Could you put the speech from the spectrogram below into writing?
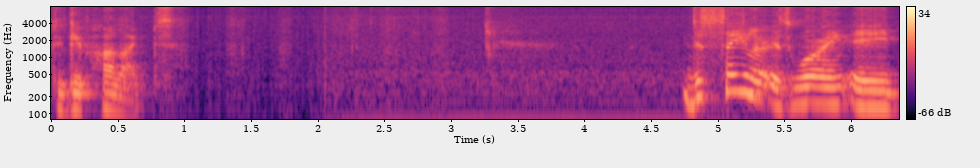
to give highlights. This sailor is wearing a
